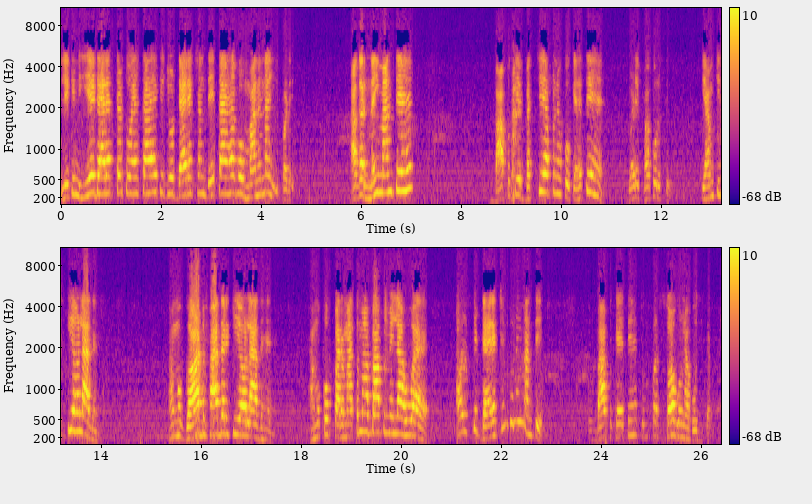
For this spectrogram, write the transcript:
लेकिन ये डायरेक्टर तो ऐसा है कि जो डायरेक्शन देता है, वो मानना ही पड़े। अगर नहीं मानते हैं बाप के बच्चे अपने को कहते हैं, बड़े फकुर से, कि हम किसकी औलाद हैं? हम गॉड फादर की औलाद हैं। हमको परमात्मा बाप मिला हुआ है, और उसके डायरेक्शन को नहीं मानते। तो बाप कहते हैं, तुम पर सौ गुना बोझ करता है।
